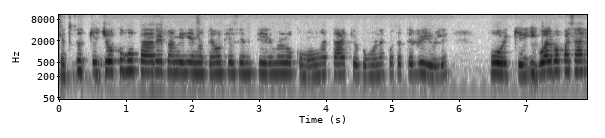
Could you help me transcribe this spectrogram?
Entonces, que yo como padre de familia no tengo que sentírmelo como un ataque o como una cosa terrible, porque igual va a pasar.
